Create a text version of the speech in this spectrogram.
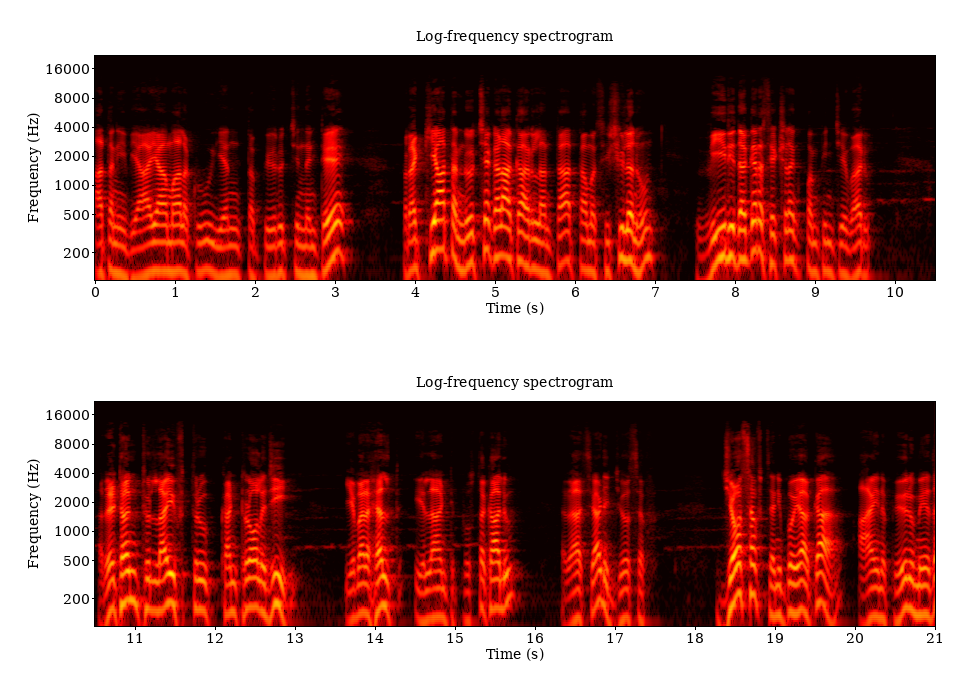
అతని వ్యాయామాలకు ఎంత పేరొచ్చిందంటే ప్రఖ్యాత నృత్య కళాకారులంతా తమ శిష్యులను వీరి దగ్గర శిక్షణకు పంపించేవారు. Return to life through contrology your health ఇలాంటి పుస్తకాలు రాశాడు జోసెఫ్. జోసెఫ్ చనిపోయాక ఆయన పేరు మీద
